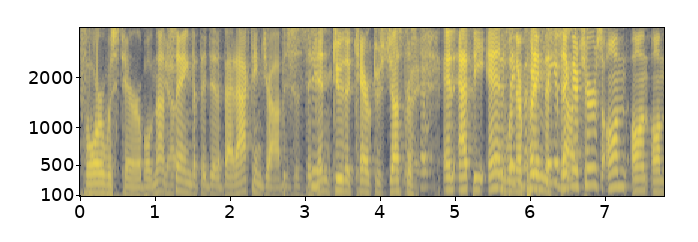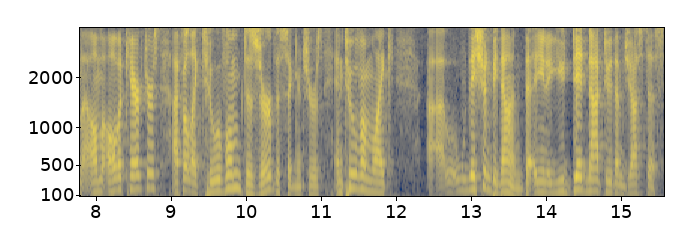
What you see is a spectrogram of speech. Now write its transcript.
Thor was terrible. Not Yep. saying that they did a bad acting job. It's just they See- didn't do the characters justice. Right. And at the end, the when they're about- putting the the, thing about- signatures on on on on all the characters, I felt like two of them deserved the signatures, and two of them like uh, they shouldn't be done. But, You know, you did not do them justice.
